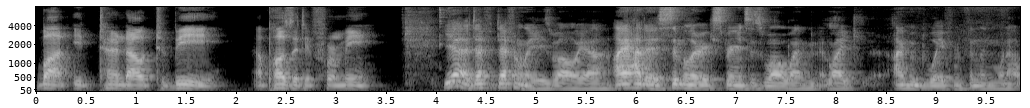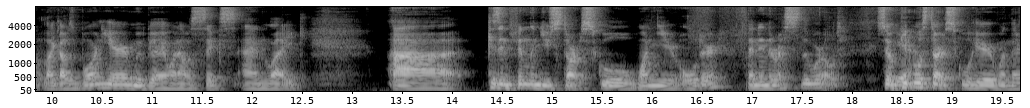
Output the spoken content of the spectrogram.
but it turned out to be a positive for me Yeah, def- definitely as well. Yeah, I had a similar experience as well when like I moved away from Finland when I like I was born here, moved away when I was six, and like, uh, because in Finland you start school one year older than in the rest of the world. So Yeah. people start school here when they're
